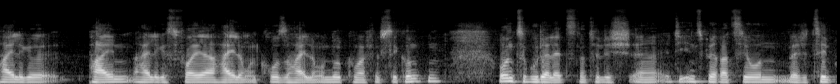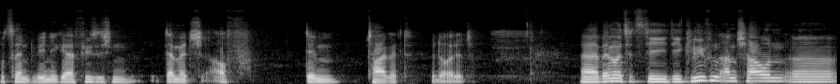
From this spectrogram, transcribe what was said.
heilige Pein, heiliges Feuer, Heilung und große Heilung um 0,5 Sekunden. Und zu guter Letzt natürlich die Inspiration, welche 10% weniger physischen Damage auf dem Target bedeutet. Äh, wenn wir uns jetzt die, die Glyphen anschauen, äh,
